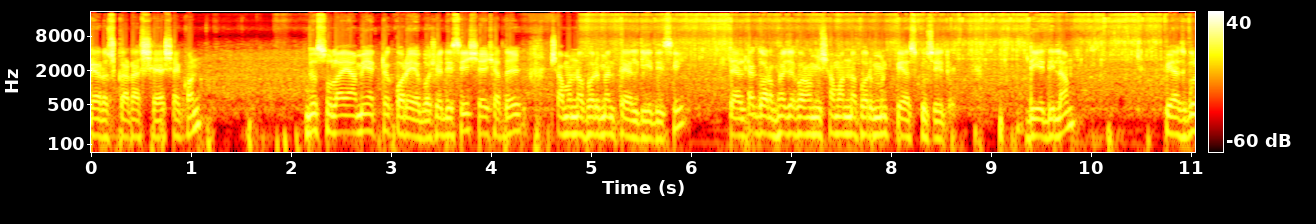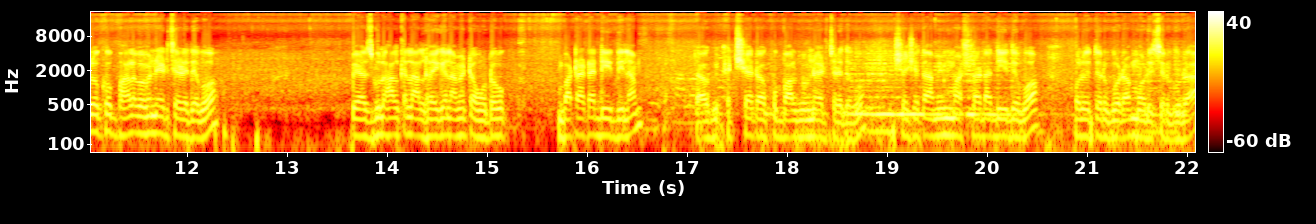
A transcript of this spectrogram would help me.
ঢেঁড়স কাটা শেষ এখন। তো চুলায় আমি একটা করে বসে দিছি, সেই সাথে সামান্য পরিমাণ তেল দিয়ে দিছি। তেলটা গরম হয়ে যাওয়ার আমি সামান্য পরিমাণ পেঁয়াজ কুচি দিয়ে দিলাম, পেঁয়াজগুলো খুব ভালোভাবে নেড়ে ছেড়ে দেবো। পেঁয়াজগুলো হালকা লাল হয়ে গেলে আমি টমেটো বাটাটা দিয়ে দিলাম। সেটাও খুব ভালোভাবে নেড়ে ছেড়ে দেবো। সেই সাথে আমি মশলাটা দিয়ে দেবো, হলুদের গুঁড়া, মরিচের গুঁড়া,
